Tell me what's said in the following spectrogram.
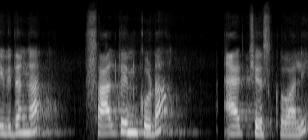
ఈ విధంగా సాల్ట్ని కూడా యాడ్ చేసుకోవాలి.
